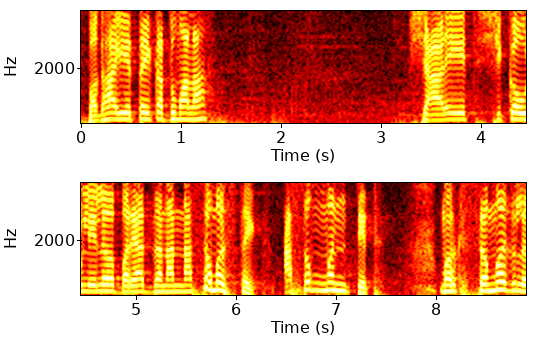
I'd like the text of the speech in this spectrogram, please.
बघा येत आहे का तुम्हाला? शाळेत शिकवलेलं बऱ्याच जणांना समजतंय. असं म्हणतेत. मग समजलं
